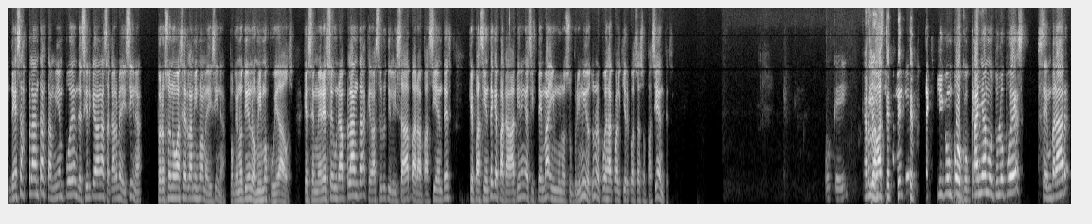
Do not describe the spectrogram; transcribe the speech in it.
de esas plantas también pueden decir que van a sacar medicina, pero eso no va a ser la misma medicina, porque no tienen los mismos cuidados, que se merece una planta que va a ser utilizada para pacientes, que pacientes que para acá tienen el sistema inmunosuprimido. Tú no le puedes dar cualquier cosa a esos pacientes. Ok. Carlos, te, Te, te- explico un poco. Cáñamo tú lo puedes sembrar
